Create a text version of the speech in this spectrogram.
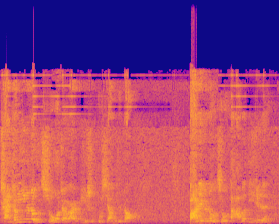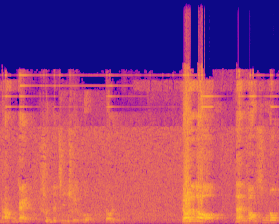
产生一个肉球，这玩意儿必是不祥之兆。把这个肉球打发底下人，拿布盖上，顺着金水河漂流，漂流到南方苏州，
